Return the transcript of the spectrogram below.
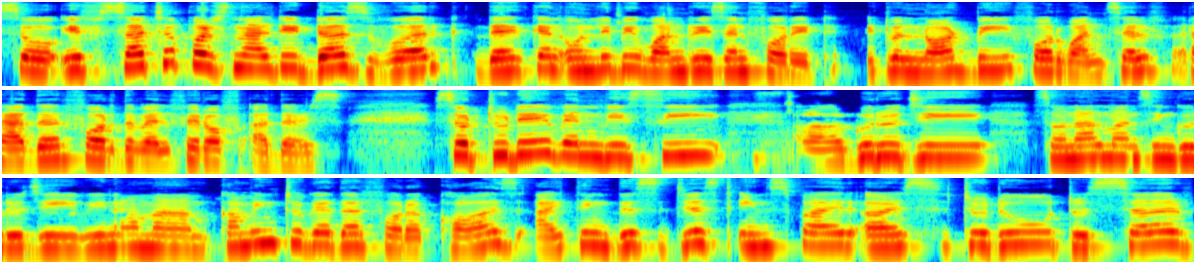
So, if such a personality does work, there can only be one reason for it. It will not be for oneself, rather for the welfare of others. So, today, when we see uh, Guruji, Sonal Mansingh Guruji, Veena Ma'am coming together for a cause, I think this just inspire us to do, to serve,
